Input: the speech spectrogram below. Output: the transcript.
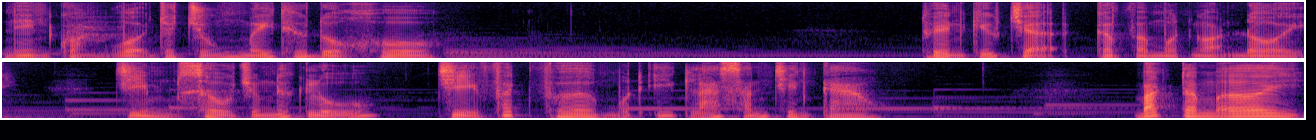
nên quẳng vội cho chúng mấy thứ đồ khô. Thuyền cứu trợ cập vào một ngọn đồi, chìm sâu trong nước lũ, chỉ phất phơ một ít lá sắn trên cao. Bác Tâm ơi,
